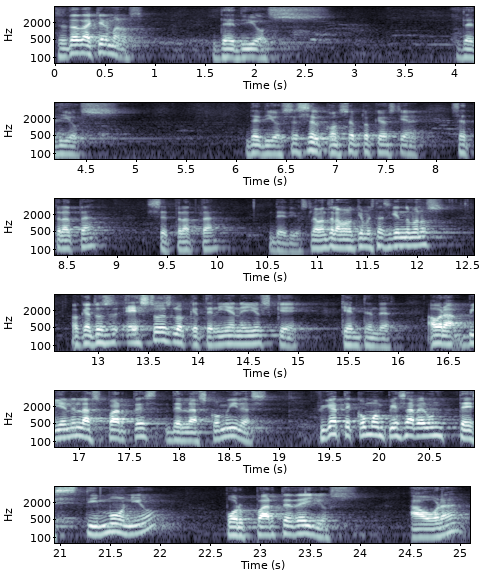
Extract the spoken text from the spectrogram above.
Se trata de quién, hermanos? De Dios de Dios. De Dios. Ese es el concepto que ellos tienen. Se trata, se trata de Dios. Levanta la mano. ¿Quién me está siguiendo, hermanos? Ok, entonces esto es lo que tenían ellos que, que entender. Ahora, vienen las partes de las comidas. Fíjate cómo empieza a haber un testimonio por parte de ellos. Ahora,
